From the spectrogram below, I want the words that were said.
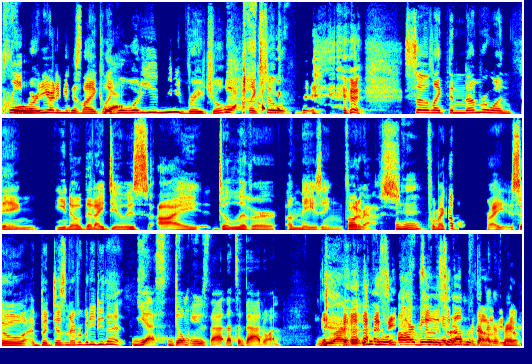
Please. Or, you know what I mean? Just like, like, yeah. well, what do you mean, Rachel? Yeah. Like, so, so like the number one thing, you know, that I do is I deliver amazing photographs mm-hmm. for my couple right? So, uh, but doesn't everybody do that? Yes, don't use that. That's a bad one. You are being, you are being so, a so dumb photographer. Out, you know?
